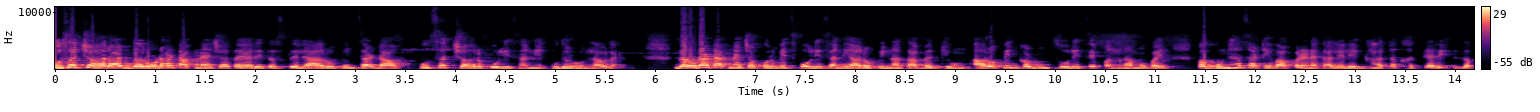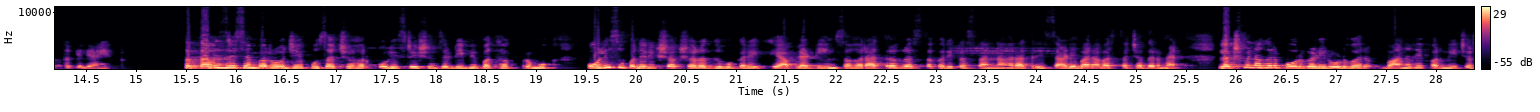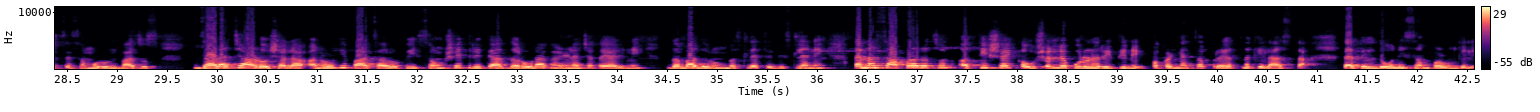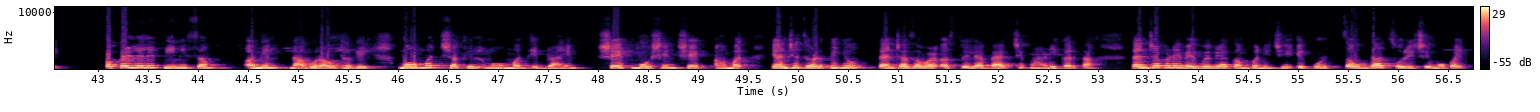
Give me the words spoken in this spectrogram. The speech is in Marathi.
पुसद शहरात दरोडा टाकण्याच्या तयारीत असलेल्या आरोपींचा डाव पुसद शहर पोलिसांनी उधळून लावलाय. दरोडा टाकण्याच्या पूर्वीच पोलिसांनी आरोपींना ताब्यात घेऊन आरोपींकडून चोरीचे पंधरा मोबाईल व गुन्ह्यासाठी वापरण्यात आलेले घातक हत्यारे जप्त केले आहेत. सत्तावीस डिसेंबर रोजी पुसद शहर पोलीस स्टेशनचे डीबी पथक प्रमुख पोलीस उपनिरीक्षक शरद लोहकरे हे आपल्या टीमसह रात्रग्रस्त करीत असताना रात्री साडेबारा वाजताच्या दरम्यान लक्ष्मीनगर पोरगडी रोडवर वानरे फर्निचरचे समोरून बाजूस झाडाच्या आडोशाला अनोळखी पाच आरोपी संशयितरित्या दरोडा घालण्याच्या तयारीने दबा धरून बसल्याचे दिसल्याने त्यांना सापळा रचून अतिशय कौशल्यपूर्ण रीतीने पकडण्याचा प्रयत्न केला असता त्यातील दोन इसम पळून गेले. पकडलेले तीन इसम अनिल नागोराव ढगे मोहम्मद शकील मोहम्मद इब्राहिम शेख मोशीन शेख अहमद यांची झडती घेऊन त्यांच्याजवळ असलेल्या बॅगची पाहणी करता त्यांच्याकडे वेगवेगळ्या कंपनीची एकूण चौदा चोरीचे मोबाईल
